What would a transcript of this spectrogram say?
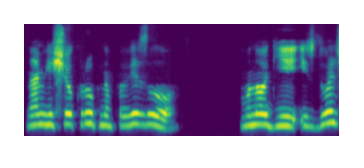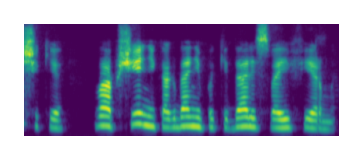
Нам еще крупно повезло. Многие издольщики вообще никогда не покидали свои фермы.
